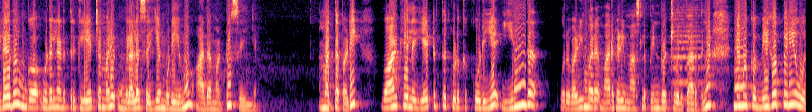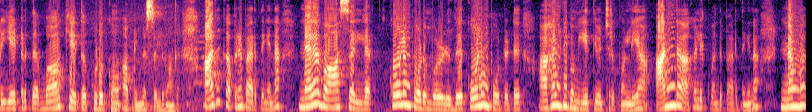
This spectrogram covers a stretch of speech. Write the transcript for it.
எதாவது உங்கள் உடல்நலத்திற்கு ஏற்ற மாதிரி உங்களால் செய்ய முடியுமோ அதை மட்டும் செய்யுங்க. மற்றபடி வாழ்க்கையில ஏற்றத்தை கொடுக்கக்கூடிய இந்த ஒரு வழிமுறை மார்கழி மாசத்துல பின்பற்றுவது பார்த்தீங்கன்னா நமக்கு மிகப்பெரிய ஒரு ஏற்றத்தை பாக்கியத்தை கொடுக்கும் அப்படின்னு சொல்லுவாங்க. அதுக்கப்புறம் பார்த்தீங்கன்னா நிலவாசல்ல கோலம் போடும் பொழுது கோலம் போட்டுட்டு அகல் தீபம் ஏற்றி வச்சிருப்போம் இல்லையா? அந்த அகலுக்கு வந்து பார்த்தீங்கன்னா நம்ம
